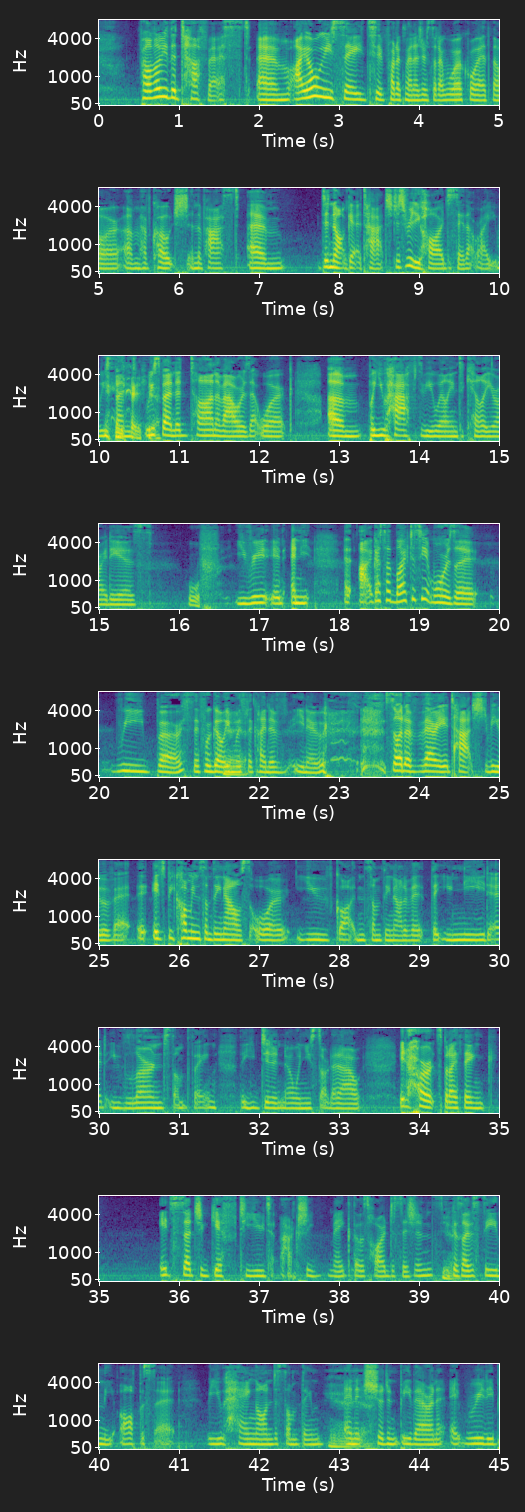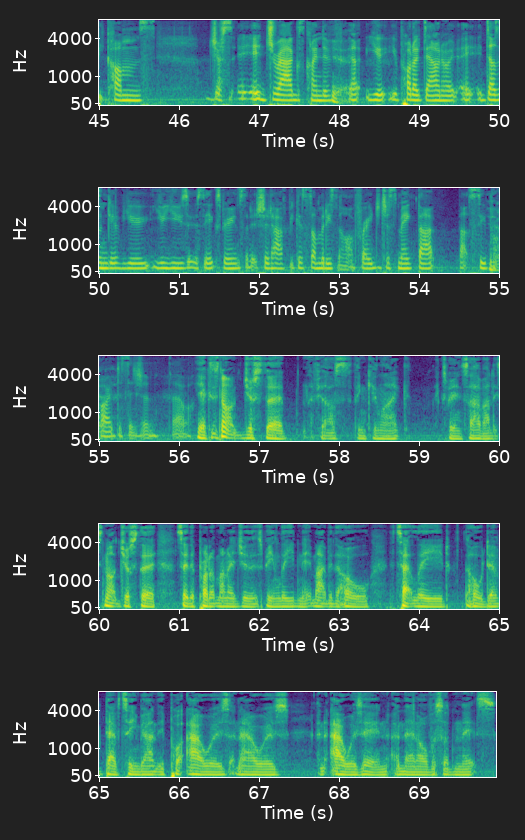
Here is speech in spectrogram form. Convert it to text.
Probably the toughest. Um, I always say to product managers that I work with or um, have coached in the past, um, did not get attached. It's really hard to say that right. We spend Yeah, we spend a ton of hours at work, um, but you have to be willing to kill your ideas. Oof. You really and, and you, I guess I'd like to see it more as a rebirth if we're going Yeah, with yeah. the kind of you know sort of very attached view of it It- it's becoming something else or you've gotten something out of it that you needed you've learned something that you didn't know when you started out it hurts but i think it's such a gift to you to actually make those hard decisions Yeah. because i've seen the opposite where you hang on to something and it shouldn't be there and it, it really becomes just it, drags kind of Yeah. uh, your, your product down or it, it doesn't give you your users the experience that it should have because somebody's not afraid to just make that that super Yeah. hard decision so Yeah, because it's not just the. I feel I was thinking like experience I've had. It's not just the say the product manager that's been leading it. It might be the whole the tech lead, the whole dev, dev team behind. it. They put hours and hours and hours in, and then all of a sudden it's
